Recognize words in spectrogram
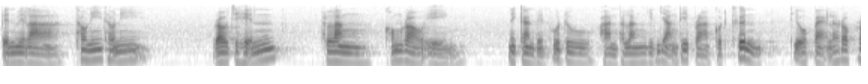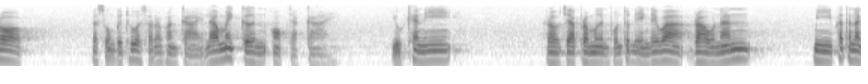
เป็นเวลาเท่านี้เท่านี้ เราจะเห็นพลังของเราเอง ในการเป็นผู้ดูผ่านพลังยินหยางที่ปรากฏขึ้น ที่โอแปดและรอบๆและส่งไปทั่วสารพังกาย แล้วไม่เกินออกจากกาย อยู่แค่นี้ เราจะประเมินผลตนเองได้ว่าเรานั้นมีพัฒนา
